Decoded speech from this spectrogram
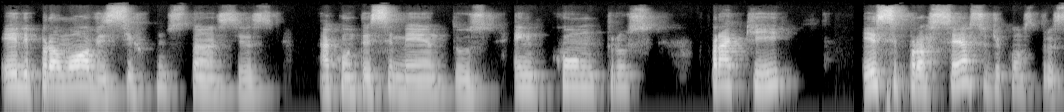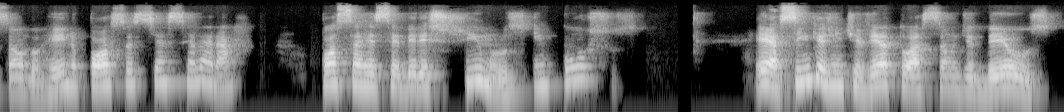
ele promove circunstâncias, acontecimentos, encontros, para que esse processo de construção do reino possa se acelerar, possa receber estímulos, impulsos. É assim que a gente vê a atuação de Deus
